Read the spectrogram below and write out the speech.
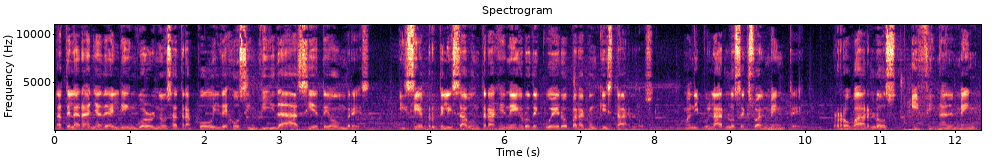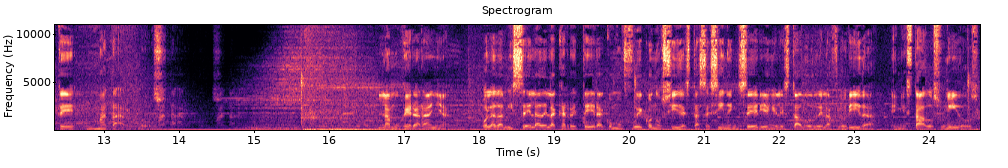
la telaraña de Eileen Wuornos atrapó y dejó sin vida a siete hombres, y siempre utilizaba un traje negro de cuero para conquistarlos, manipularlos sexualmente, robarlos y finalmente matarlos. La mujer araña o la damisela de la carretera como fue conocida esta asesina en serie en el estado de la Florida, en Estados Unidos,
